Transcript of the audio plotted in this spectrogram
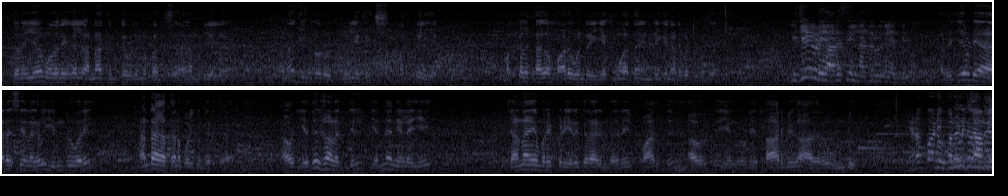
எத்தனையோ முதலைகள் அதிமுக விழுங்க பார்த்துச்சு. அதெல்லாம் முடியலை. அதிமுக ஒரு தூய கட்சி மக்கள் இயக்கம். மக்களுக்காக பாடுபடுற இயக்கமாக தான் இன்றைக்கு நடைபெற்று கொண்டிருக்கிறது விஜயுடைய அரசியல் நகர்வுகள் விஜயுடைய அரசியல்கள் இன்று வரை நன்றாகத்தானே போய் கொண்டிருக்கிறார் அவர் எதிர்காலத்தில் என்ன நிலையை ஜனநாயக முறைப்படி இருக்கிறார் என்பதனை பார்த்து அவருக்கு எங்களுடைய தார்மீக ஆதரவு உண்டு. எடப்பாடி பழனிசாமி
